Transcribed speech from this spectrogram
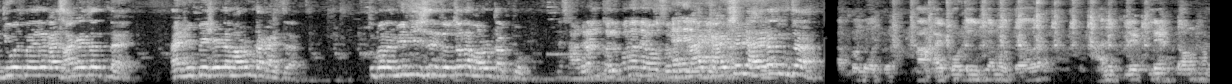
दिवस पहिला काय सांगायचंच नाही. आणि मी पेशंटला मारून टाकायचं. तुम्हाला मी डिसिजन देतो ना मारून टाकतो. साधारण कल्पना द्यावं सर. काय काहीतरी आहे ना तुमचा? दाखवलं होतं. हा हायपोटेन्शन होतं. आणि प्लेटलेट काउंट हा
